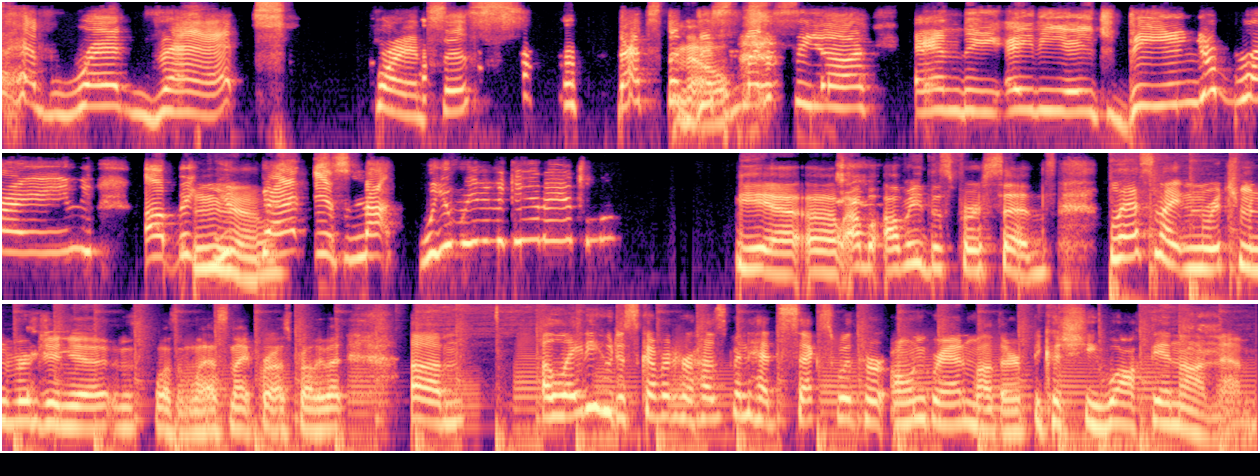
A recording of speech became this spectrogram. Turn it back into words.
not have read that, Frances." That's the No. dyslexia and the ADHD in your brain. Uh, but you- that is not. Will you read it again, Angela? Yeah, um, I'll, I'll read this first sentence. Last night in Richmond, Virginia, this wasn't last night for us probably, but um, a lady who discovered her husband had sex with her own grandmother because she walked in on them.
